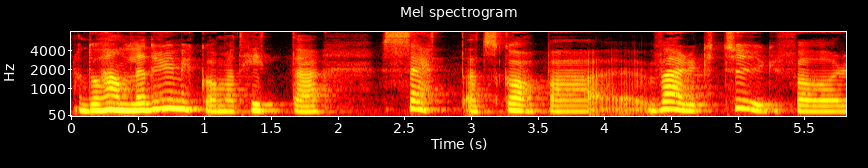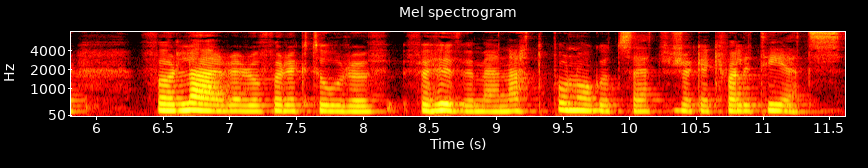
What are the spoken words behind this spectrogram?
då handlade det ju mycket om att hitta sätt att skapa eh, verktyg för, för lärare och för rektorer, för huvudmän att på något sätt försöka kvalitets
